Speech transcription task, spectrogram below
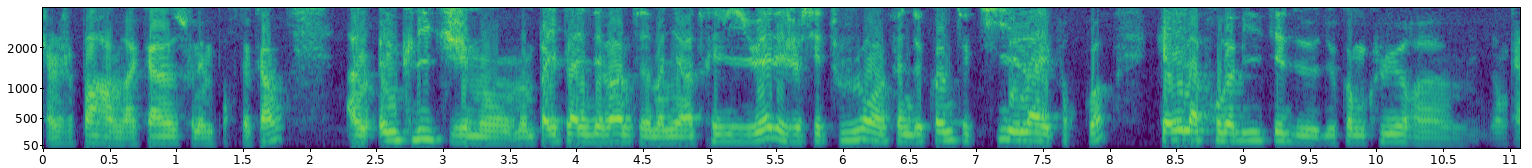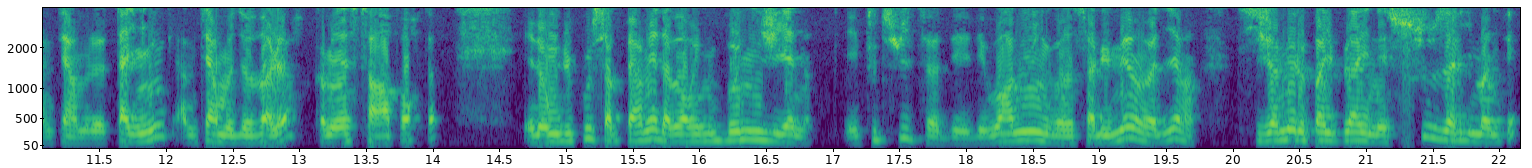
quand je pars en vacances ou n'importe quand, en un clic, j'ai mon, pipeline des ventes de manière très visuelle et je sais toujours en fin de compte qui est là et pourquoi, quelle est la probabilité de, conclure euh, donc en termes de timing, en termes de valeur, combien ça rapporte. Et donc du coup, ça me permet d'avoir une bonne hygiène et tout de suite des, warnings vont s'allumer, on va dire, si jamais le pipeline est sous-alimenté,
